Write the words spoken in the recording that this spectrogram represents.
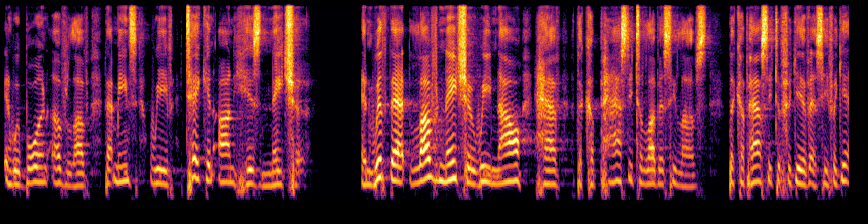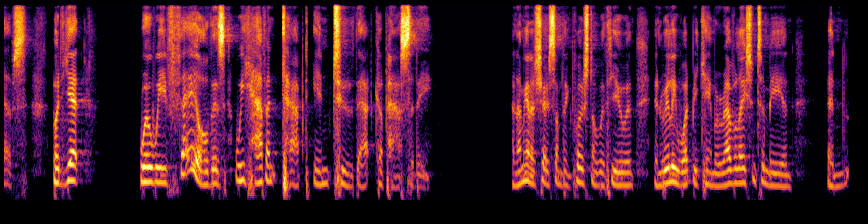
and we're born of love. That means we've taken on his nature. And with that love nature, we now have the capacity to love as he loves, the capacity to forgive as he forgives. But yet, where we failed is we haven't tapped into that capacity. And I'm going to share something personal with you and, and really what became a revelation to me and, and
